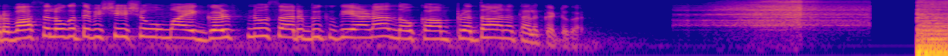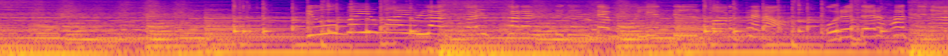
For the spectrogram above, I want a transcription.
പ്രവാസ ലോകത്തെ വിശേഷവുമായി ഗൾഫ് ന്യൂസ് ആരംഭിക്കുകയാണ്. നോക്കാം പ്രധാന തലക്കെട്ടുകൾ. രൂപയുമായുള്ള ഗൾഫ് കറൻസികളുടെ മൂല്യത്തിൽ വർധന. ഒരു ദർഹത്തിന്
